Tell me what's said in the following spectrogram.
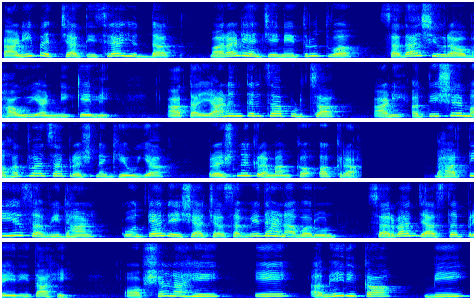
पाणीपतच्या तिसऱ्या युद्धात मराठ्यांचे नेतृत्व सदाशिवराव भाऊ यांनी केले. आता यानंतरचा पुढचा आणि अतिशय महत्त्वाचा प्रश्न घेऊया. प्रश्न क्रमांक अकरा. भारतीय संविधान कोणत्या देशाच्या संविधानावरून सर्वात जास्त प्रेरित आहे? ऑप्शन आहे A America B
